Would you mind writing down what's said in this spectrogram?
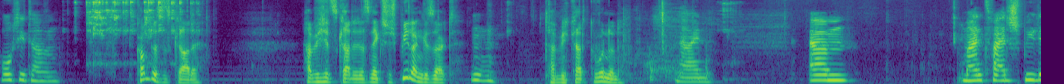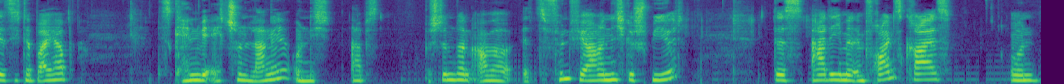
Hoch die Tassen. Kommt es jetzt gerade? Habe ich jetzt gerade das nächste Spiel angesagt? Mhm. Das habe mich gerade gewundert. Nein. Ähm, mein zweites Spiel, das ich dabei habe, das kennen wir echt schon lange und ich habe es bestimmt dann aber jetzt fünf Jahre nicht gespielt. Das hatte jemand im Freundeskreis und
